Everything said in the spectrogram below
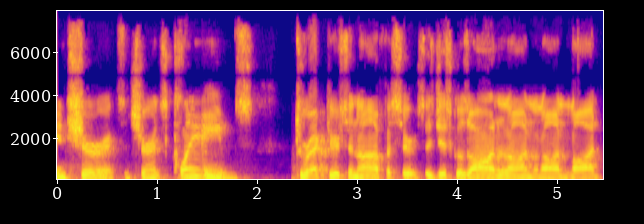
insurance, insurance claims, directors and officers. It just goes on and on and on and on.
